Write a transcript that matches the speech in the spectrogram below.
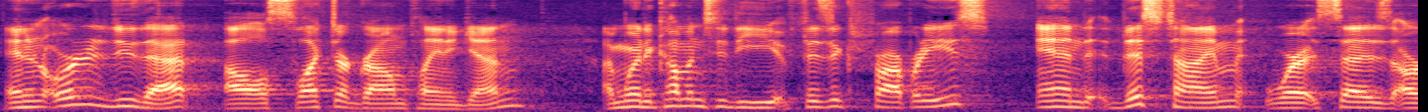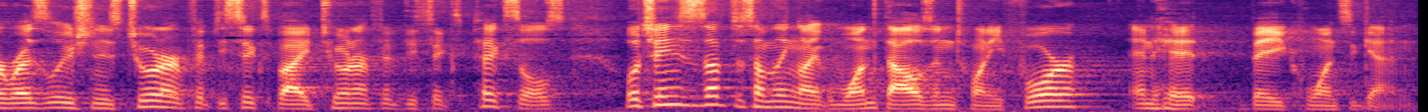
And in order to do that, I'll select our ground plane again. I'm going to come into the physics properties, and this time, where it says our resolution is 256 by 256 pixels, we'll change this up to something like 1024 and hit bake once again.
